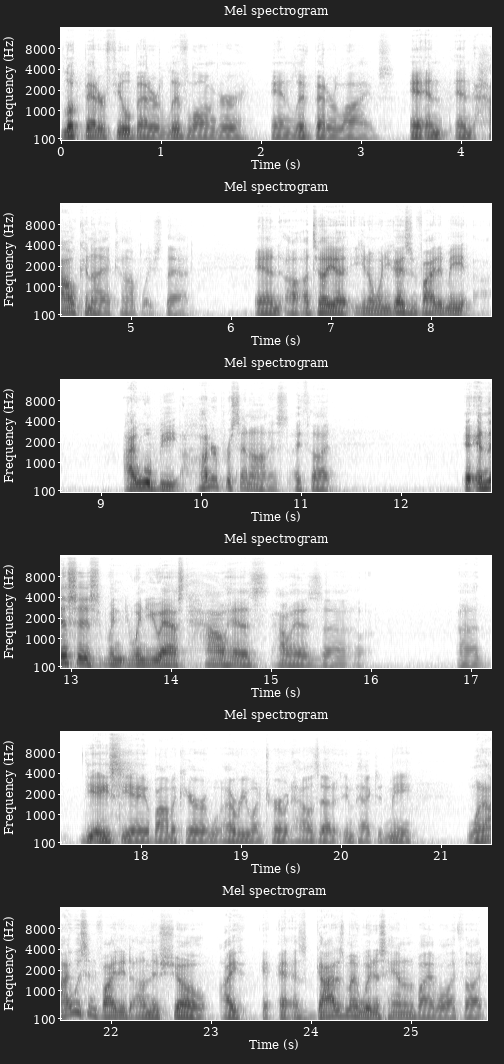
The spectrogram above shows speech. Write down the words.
look better, feel better, live longer, and live better lives. And, and, and how can I accomplish that? And uh, I'll tell you, you know, when you guys invited me, I will be 100% honest. I thought, and this is when when you asked how has how has uh, uh, the ACA, Obamacare, however you want to term it, how has that impacted me? When I was invited on this show, I, as God is my witness, hand on the Bible, I thought,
